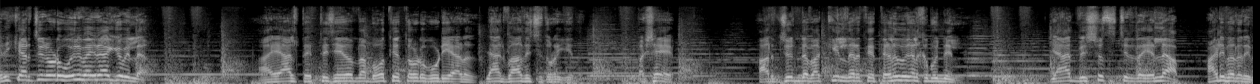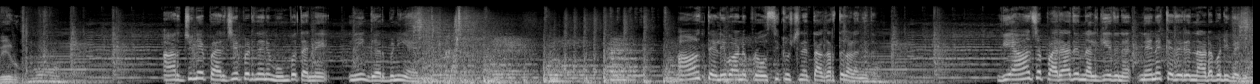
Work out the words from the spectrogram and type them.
എനിക്ക് അർജുനോട് ഒരു വൈരാഗ്യവുമില്ല. അയാൾ തെറ്റ് ചെയ്തെന്ന ബോധ്യത്തോടു കൂടിയാണ് ഞാൻ വാദിച്ചു തുടങ്ങിയത്. പക്ഷേ അർജുന്റെ വക്കീൽ നിരത്തിയ തെളിവുകൾക്ക് മുന്നിൽ ഞാൻ വിശ്വസിച്ചിരുന്ന എല്ലാം അടിപതറി വീണു. അർജുനെ പരിചയപ്പെടുന്നതിന് മുമ്പ് തന്നെ നീ ഗർഭിണിയായിരുന്നു. ആ തെളിവാണ് പ്രോസിക്യൂഷനെ തകർത്തു കളഞ്ഞത്. വ്യാജ പരാതി നൽകിയതിന് നിനക്കെതിരെ നടപടി വരും.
